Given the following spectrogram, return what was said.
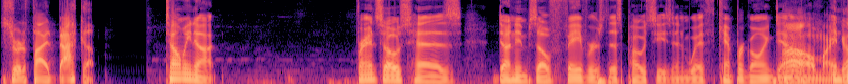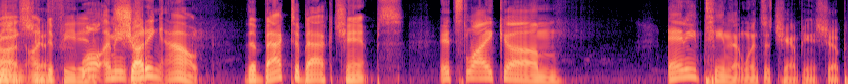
certified backup. Tell me not. Francouz has done himself favors this postseason with Kuemper going down Oh, my and gosh, being yes. undefeated. Well, I mean- shutting out the back-to-back champs. It's like um, any team that wins a championship.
